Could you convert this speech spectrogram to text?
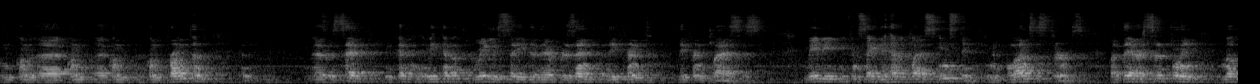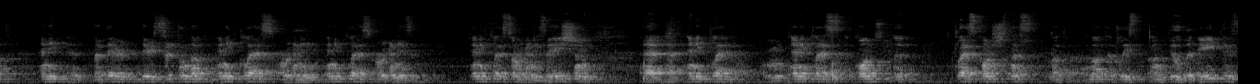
con con con confronted, as I said, we, can, we cannot really say that they represent different different classes. Maybe we can say they have a class instinct in Poulantzas terms, but are certainly not any. but there there is certainly not any class organi any class organization any class organization, uh, any, cla um, any class, con uh, class consciousness, not, not at least until the 80s, it,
